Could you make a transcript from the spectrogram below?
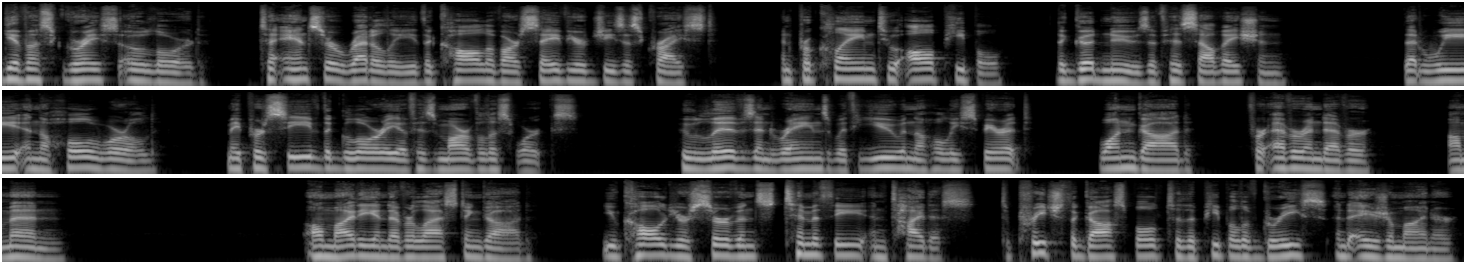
Give us grace, O Lord, to answer readily the call of our Savior Jesus Christ, and proclaim to all people the good news of his salvation, that we and the whole world may perceive the glory of his marvelous works, who lives and reigns with you in the Holy Spirit, one God, for ever and ever. Amen. Almighty and everlasting God, you called your servants Timothy and Titus to preach the gospel to the people of Greece and Asia Minor.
